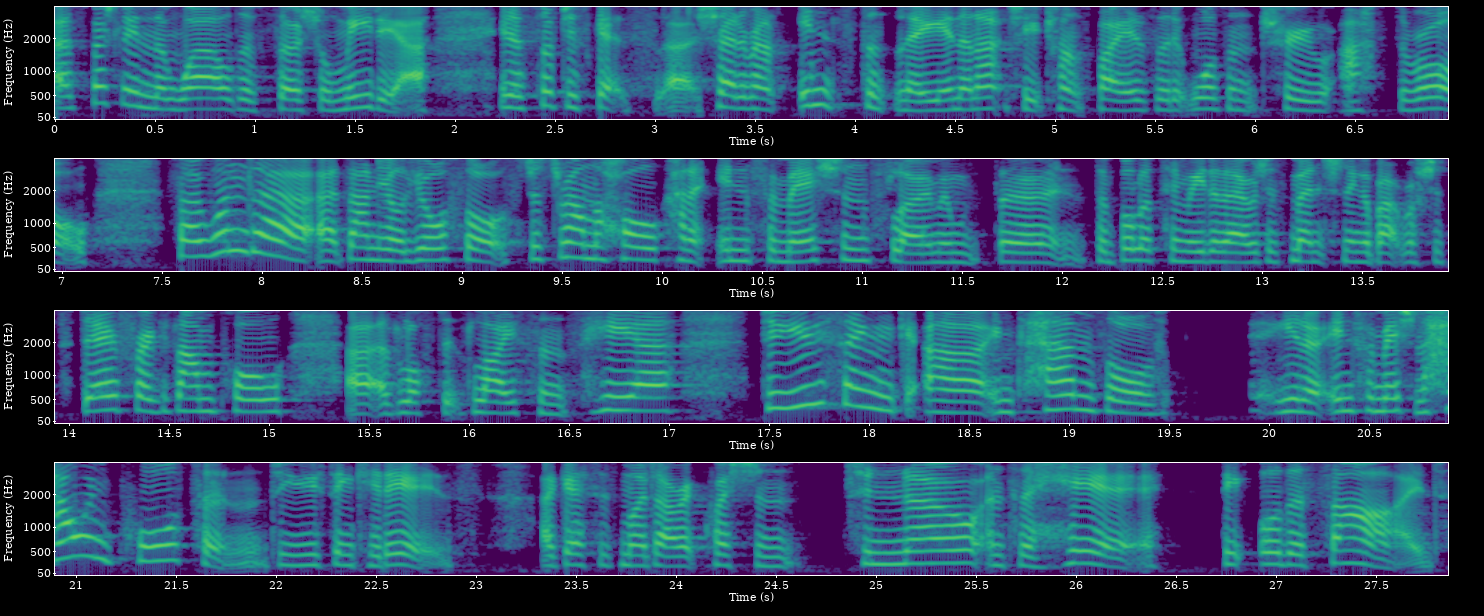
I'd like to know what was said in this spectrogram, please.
especially in the world of social media, you know, stuff just gets uh, shared around instantly, and then actually it transpires that it wasn't true after all. So I wonder, uh, Daniel, your thoughts just around the whole kind of information flow. I mean, the, the bulletin reader there was just mentioning about Russia Today, for example, uh, has lost its license here. Do you think, uh, in terms of you know, information, how important do you think it is I guess is my direct question, to know and to hear the other side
